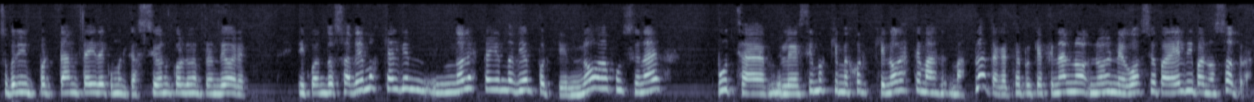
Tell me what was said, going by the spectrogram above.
súper importante ahí de comunicación con los emprendedores. Y cuando sabemos que a alguien no le está yendo bien porque no va a funcionar, pucha, le decimos que mejor que no gaste más, más plata, ¿cachai? Porque al final no, es negocio para él ni para nosotras.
